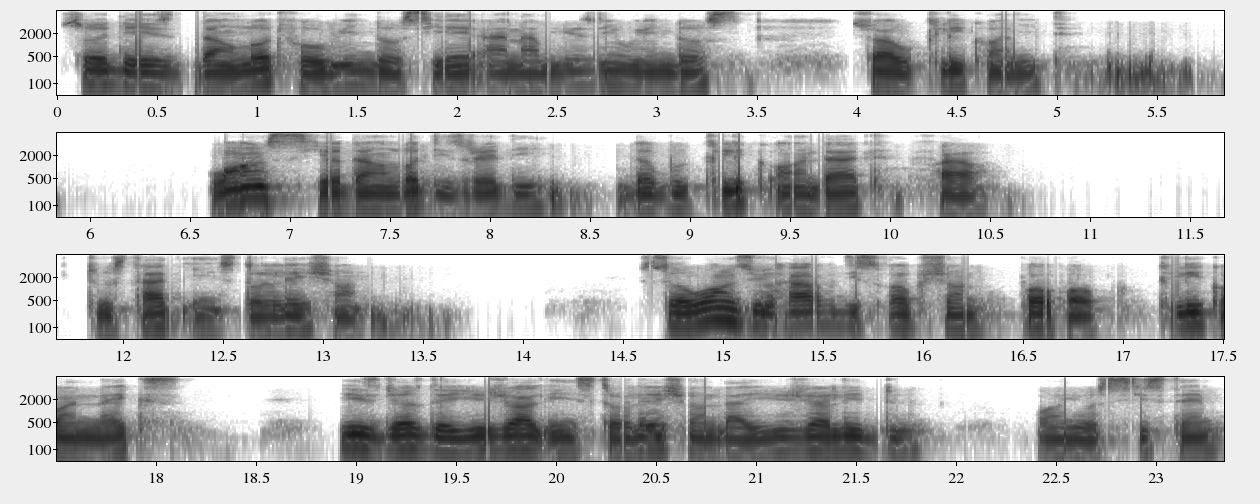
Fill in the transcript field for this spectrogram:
So there is download for Windows here and I'm using Windows. So I will click on it. Once your download is ready, double click on that file to start installation. So once you have this option pop up, click on next. This is just the usual installation that you usually do on your system,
